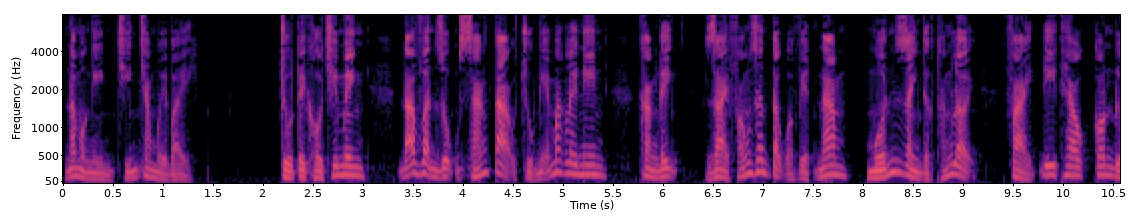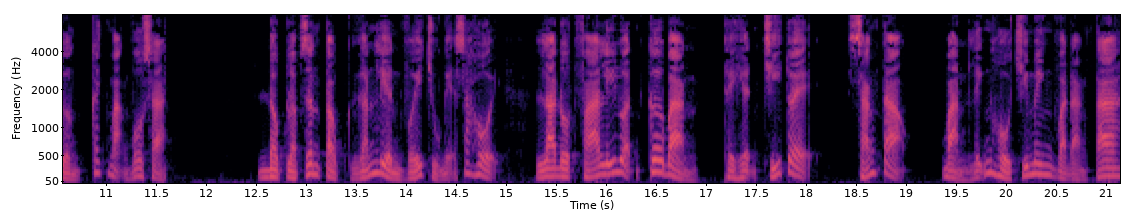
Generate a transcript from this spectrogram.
năm 1917. Chủ tịch Hồ Chí Minh đã vận dụng sáng tạo chủ nghĩa Mark Lenin, khẳng định giải phóng dân tộc ở Việt Nam muốn giành được thắng lợi phải đi theo con đường cách mạng vô sản. Độc lập dân tộc gắn liền với chủ nghĩa xã hội là đột phá lý luận cơ bản thể hiện trí tuệ, sáng tạo, bản lĩnh Hồ Chí Minh và Đảng ta,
